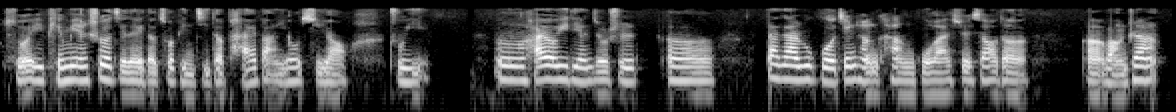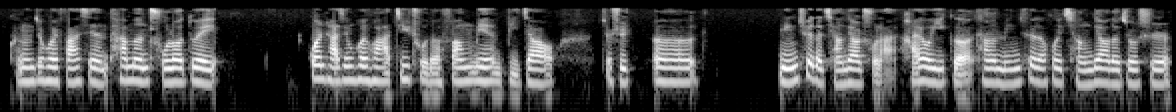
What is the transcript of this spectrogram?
所以平面设计类的作品集的排版尤其要注意。嗯，还有一点就是，呃，大家如果经常看国外学校的呃网站，可能就会发现，他们除了对观察性绘画基础的方面比较，就是呃。明确的强调出来，还有一个他们明确的会强调的就是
